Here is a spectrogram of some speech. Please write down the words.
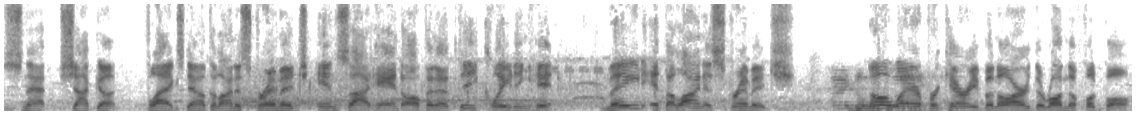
Snap, shotgun, flags down to line of scrimmage, inside handoff, and a decleating hit made at the line of scrimmage. Nowhere for Kerry Bernard to run the football.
